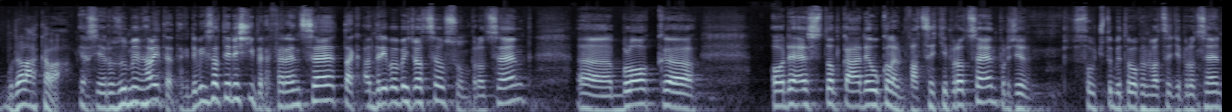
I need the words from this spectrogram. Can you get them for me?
bude lákavá. Jasně, rozumím, helejte, tak kdybych za ty dnešní preference, tak Andrej Babiš 28%, uh, blok uh, ODS, TOP, KDU kolem 20%, protože součtu by to bylo kolem 20%,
